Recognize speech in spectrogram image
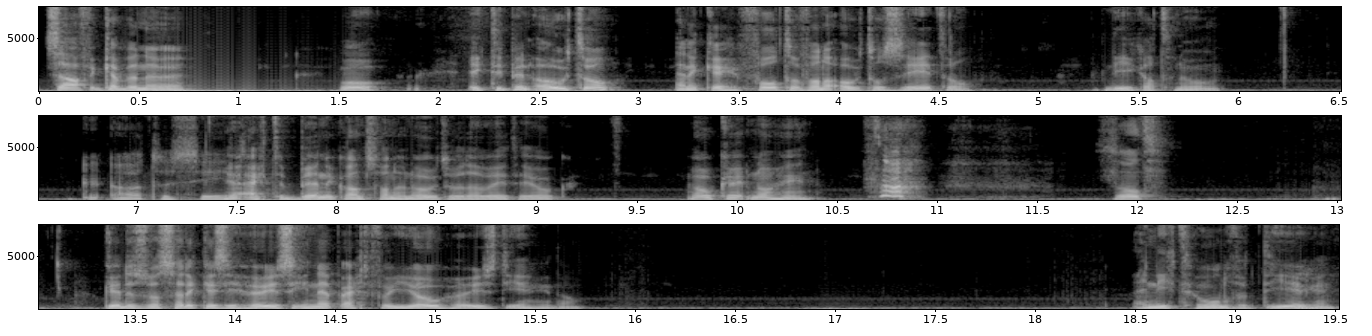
Zelf, ik heb een... eh, Wow. Ik typ een auto en ik krijg een foto van een autozetel. Die ik had genomen. een autozetel. Ja, echt de binnenkant van een auto, dat weet hij ook. Oh, kijk, nog één. Ha! Zot. Oké, dus waarschijnlijk is die huisdieren echt voor jouw huisdieren gedaan. En niet gewoon voor dieren.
